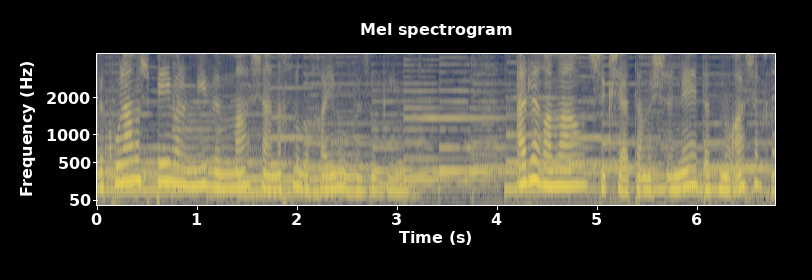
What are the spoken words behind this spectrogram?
וכולם משפיעים על מי ומה שאנחנו בחיים ובזוגיות. עד לרמה שכשאתה משנה את התנועה שלך,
